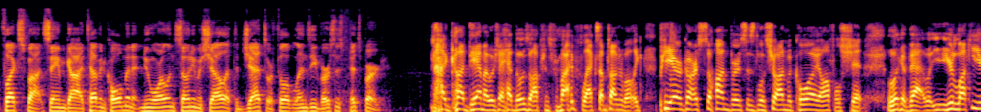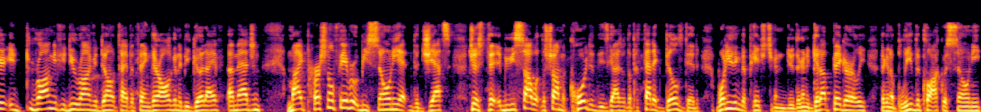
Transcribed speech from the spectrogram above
Flex spot, same guy. Tevin Coleman at New Orleans, Sony Michel at the Jets, or Philip Lindsay versus Pittsburgh. God damn, I wish I had those options for my flex. I'm talking about like Pierre Garcon versus LeSean McCoy. Awful shit. Look at that. You're lucky. You're wrong if you do, wrong if you don't type of thing. They're all going to be good, I imagine. My personal favorite would be Sony at the Jets. Just the, we saw what LeSean McCoy did to these guys, what the pathetic Bills did. What do you think the Patriots are going to do? They're going to get up big early. They're going to bleed the clock with Sony.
